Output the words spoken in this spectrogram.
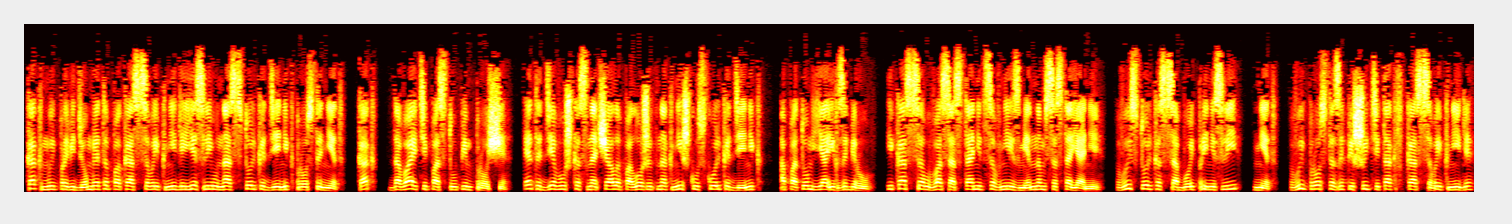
Как мы проведем это по кассовой книге, если у нас столько денег просто нет? Как? Давайте поступим проще. Эта девушка сначала положит на книжку сколько денег, а потом я их заберу, и касса у вас останется в неизменном состоянии. Вы столько с собой принесли? Нет, вы просто запишите так в кассовой книге,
